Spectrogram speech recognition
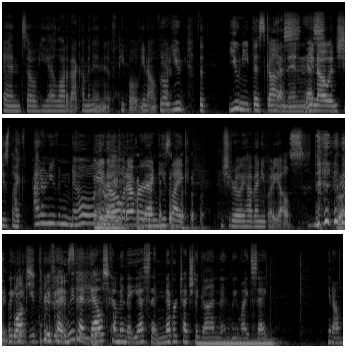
and so he had a lot of that coming in of people, you know, oh you the you need this gun Yes, and yes. you know and she's like i don't even know you Right. know whatever and he's like you should really have anybody else Right. We- walk yes. you through We've this had, we've had gals come in that yes, that never touched a gun, and we might say, you know, w-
